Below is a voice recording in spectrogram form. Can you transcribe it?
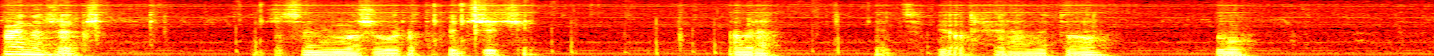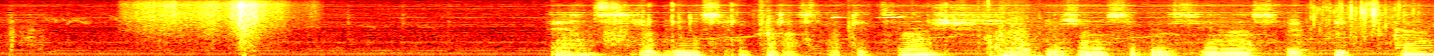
Fajna rzecz. Czasami może uratować życie. Dobra, więc sobie otwieramy to tu. Więc robimy sobie teraz takie coś, że bierzemy sobie, zjemy sobie pizzkę.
